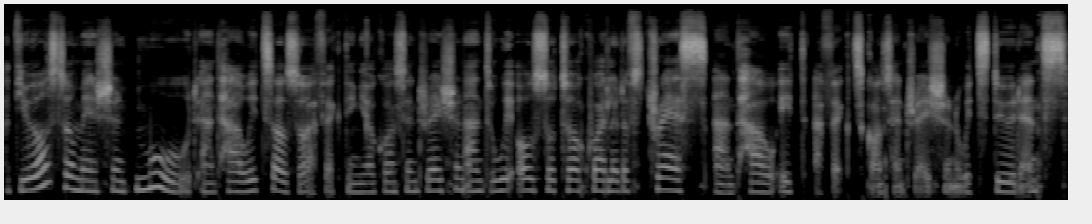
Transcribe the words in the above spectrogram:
but you also mentioned mood and how it's also affecting your concentration. And we also talk quite a lot of stress and how it affects concentration with students.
